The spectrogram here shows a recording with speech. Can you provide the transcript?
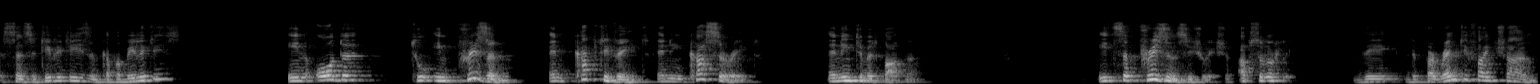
sensitivities and capabilities in order to imprison and captivate and incarcerate an intimate partner. It's a prison situation, absolutely. The, the parentified child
